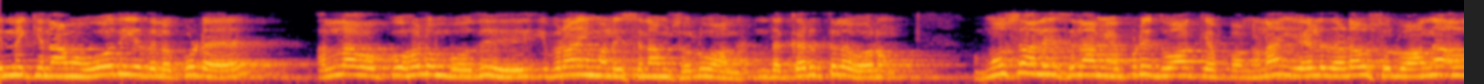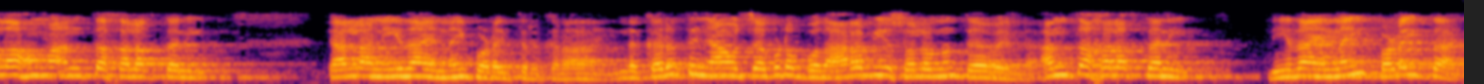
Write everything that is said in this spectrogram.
இன்னைக்கு நாம் ஓதியதில் கூட அல்லாவை புகழும்போது இப்ராஹிம் அலி இஸ்லாம் சொல்லுவாங்க. இந்த கருத்தில் வரும். மூசா அலி இஸ்லாம் எப்படி துவா கேட்பாங்கன்னா ஏழு தடவை சொல்லுவாங்க அல்லாஹம் அந்த ஹலக்தனி எல்லாம் நீ தான் என்னை படைத்திருக்கிறாய். இந்த கருத்து ஞாபகம் கூட போதும். அரபியை சொல்லணும்னு தேவையில்லை. அந்த ஹலக்தனி நீ தான் என்னை படைத்தாய்.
